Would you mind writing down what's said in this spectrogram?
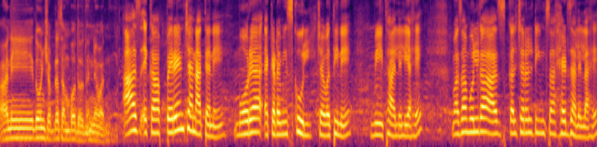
आणि दोन शब्द संपवतो. धन्यवाद. आज एका पेरेंटच्या नात्याने मोऱ्या अकॅडमी स्कूलच्या वतीने मी इथं आलेली आहे. माझा मुलगा आज कल्चरल टीमचा हेड झालेला आहे.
